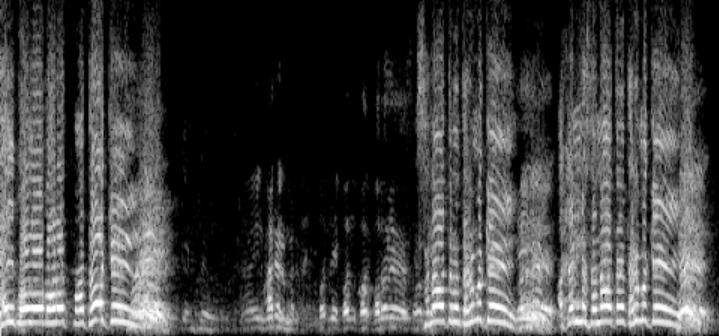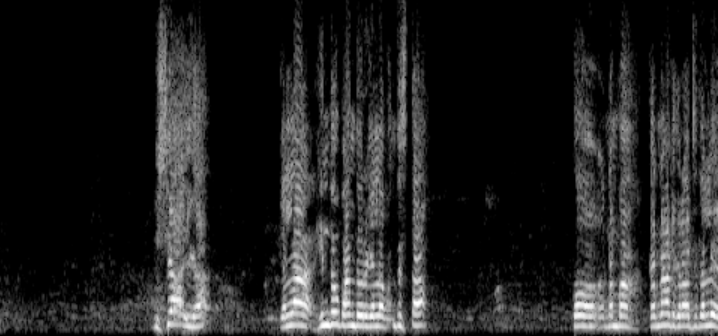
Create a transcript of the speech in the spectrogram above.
ಜೈ ಬೋಲೋ ಭಾರತ್ ಮಾತಾ ಕಿ. ಸನಾತನ ಧರ್ಮಕ್ಕೆ, ಅಖಂಡ ಸನಾತನ ಧರ್ಮಕ್ಕೆ. ವಿಷಯ ಈಗ ಎಲ್ಲ ಹಿಂದೂ ಬಾಂಧವರಿಗೆಲ್ಲ ವಂದಿಸ್ತಾ, ಕೋ ನಮ್ಮ ಕರ್ನಾಟಕ ರಾಜ್ಯದಲ್ಲಿ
